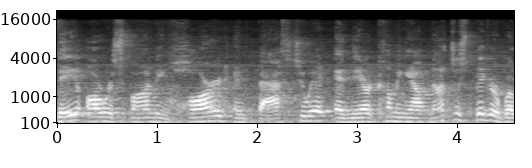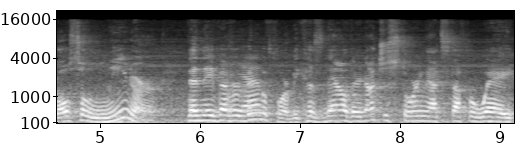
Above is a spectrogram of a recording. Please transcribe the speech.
they are responding hard and fast to it and they are coming out not just bigger but also leaner than they've ever Yeah. been before because now they're not just storing that stuff away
